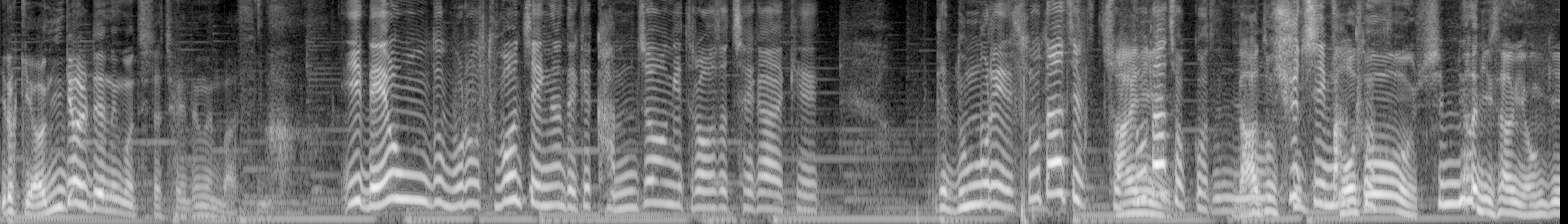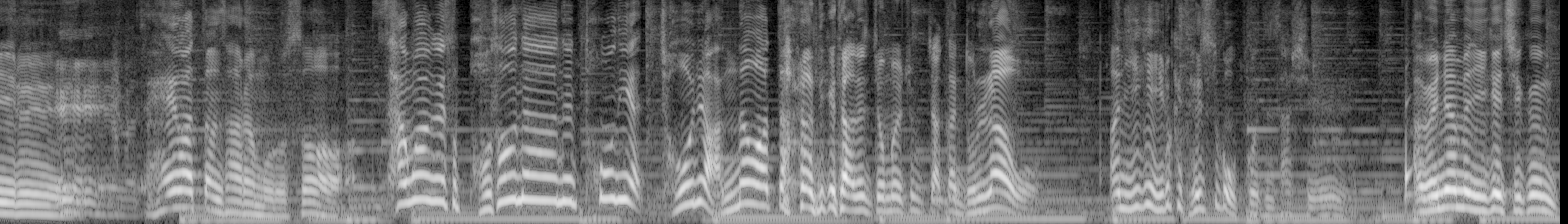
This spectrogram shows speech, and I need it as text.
이렇게 연결되는 건 진짜 재능은 맞습니다. 이 내용도 모르고 두 번째 읽는데 이렇게 감정이 들어서 제가 이렇게, 이렇게 눈물이 쏟아질 저 아니, 쏟아졌거든요. 나도 휴지 시- 막 저도 10년 이상 연기를 해왔던 사람으로서 상황에서 벗어나는 톤이 전혀 안 나왔다라는 게 나는 정말 좀 약간 놀라워. 아니 이게 이렇게 될 수가 없거든 사실. 아, 왜냐면 이게 지금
